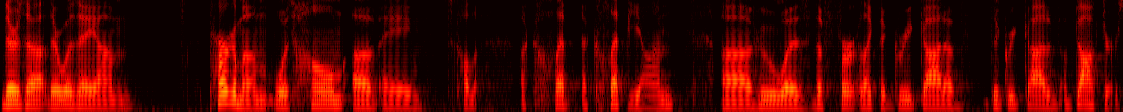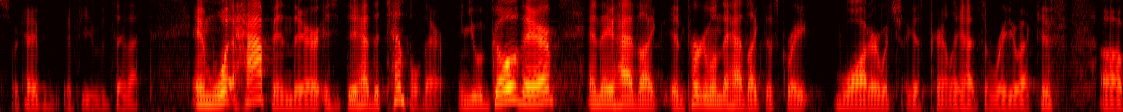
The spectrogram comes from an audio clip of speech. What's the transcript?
there's a, there was a, um, Pergamum was home of a, it's called a, a, Clepion, uh, who was the fir- like the Greek god of the Greek god of, of doctors, okay, if you would say that. And what happened there is they had the temple there, and you would go there, and they had like in Pergamum they had like this great water, which I guess apparently had some radioactive uh,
